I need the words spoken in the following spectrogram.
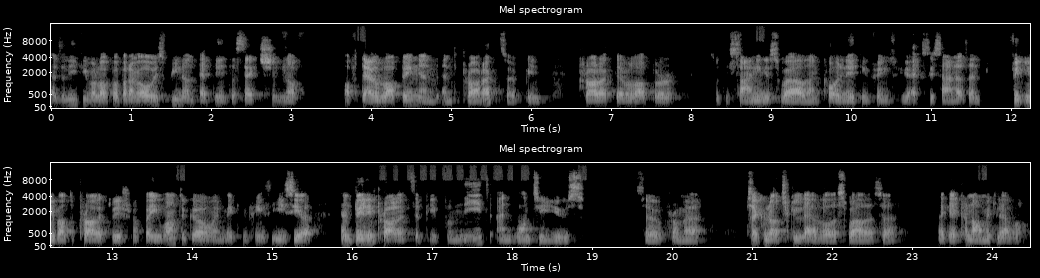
as a lead developer, but I've always been on, at the intersection of, of developing and, and product. So I've been product developer, so designing as well and coordinating things with UX designers and thinking about the product vision of where you want to go and making things easier and building products that people need and want to use. So from a psychological level as well as a like economic level.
